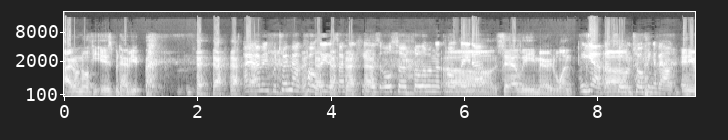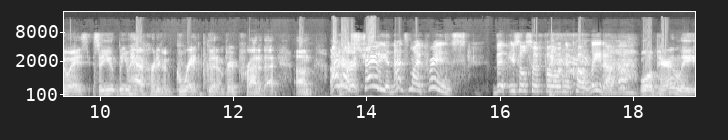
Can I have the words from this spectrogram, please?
I don't know if he is, but have you? I, I mean, if we're talking about cult leaders, I think he is also following a cult leader. Oh, sadly, he married one. Yeah, that's um, I'm talking about. Anyways, so you but you have heard of him. Great, good. I'm very proud of that. Um, I'm Australian. That's my prince. That is also following a cult leader. Well, apparently,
